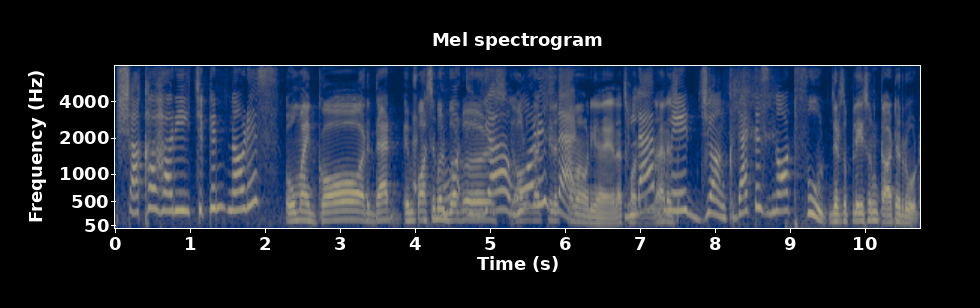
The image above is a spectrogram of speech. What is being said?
Shakahari chicken nowadays? Oh my god, that impossible What- burgers. yeah, what that is that? Yeah, yeah, that's what Lab that is. made junk. That is not food. There's a place on Carter Road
